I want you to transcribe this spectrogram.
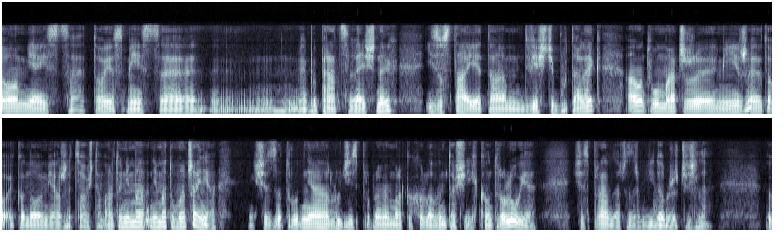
to miejsce to jest miejsce y, jakby prac leśnych i zostaje tam 200 butelek, a on tłumaczy mi, że to ekonomia, że coś tam, ale to nie ma, nie ma tłumaczenia. Jak się zatrudnia ludzi z problemem alkoholowym, to się ich kontroluje, się sprawdza, czy zrobili dobrze, czy źle. No,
